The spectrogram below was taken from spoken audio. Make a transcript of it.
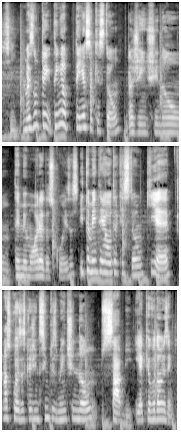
sim. Mas não tem, tem, a, tem essa questão da gente não ter memória memória das coisas. E também tem a outra questão que é as coisas que a gente simplesmente não sabe. E aqui eu vou dar um exemplo.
